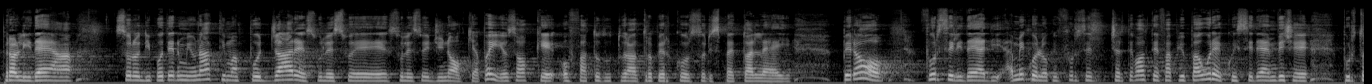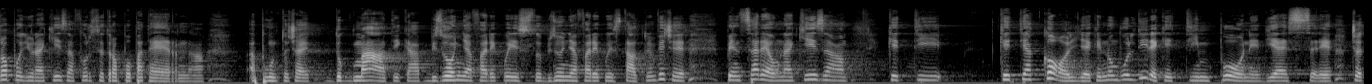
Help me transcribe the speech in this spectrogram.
però l'idea solo di potermi un attimo appoggiare sulle sue, sulle sue ginocchia, poi io so che ho fatto tutto un altro percorso rispetto a lei, però forse l'idea di, a me quello che forse certe volte fa più paura è questa idea invece purtroppo di una chiesa forse troppo paterna, appunto, cioè dogmatica, bisogna fare questo, bisogna fare quest'altro, invece pensare a una chiesa che ti che ti accoglie, che non vuol dire che ti impone di essere, cioè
